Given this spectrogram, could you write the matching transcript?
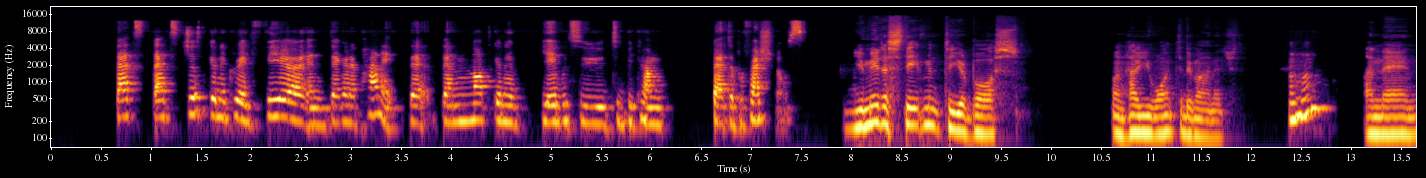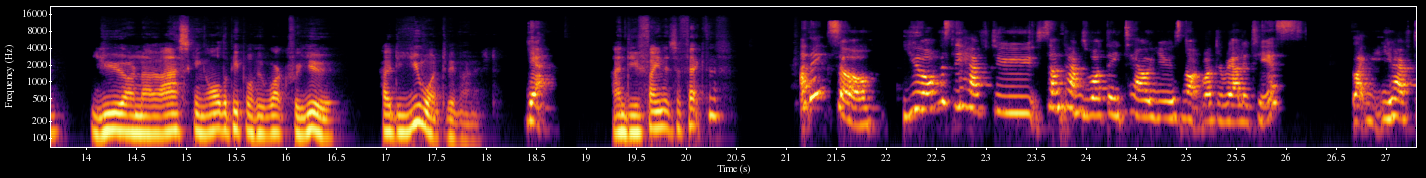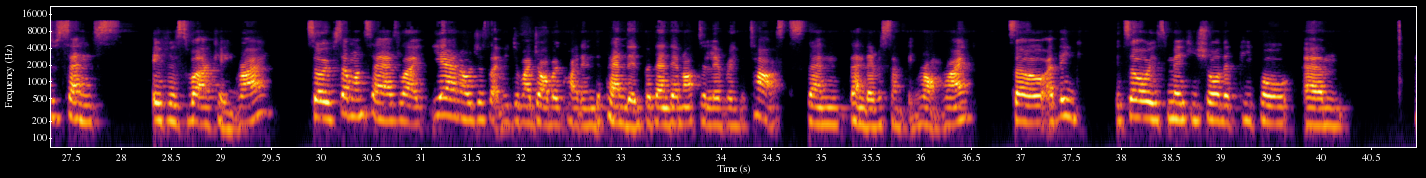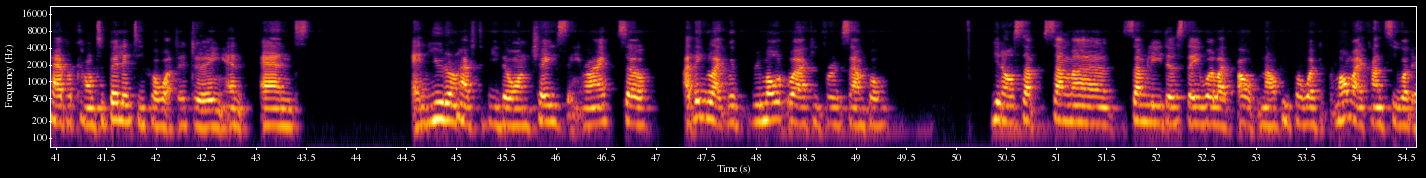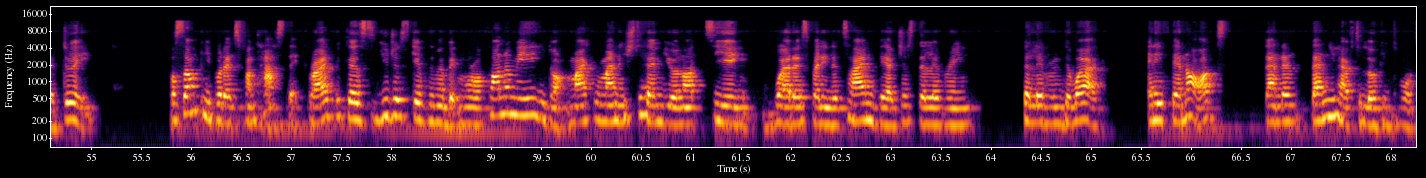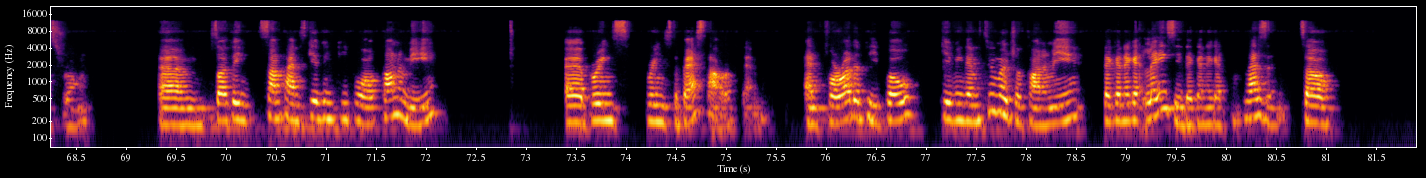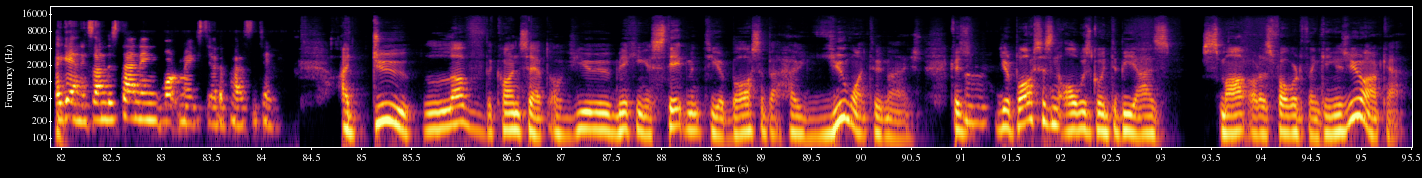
that's that's just going to create fear and they're going to panic. They're, they're not going to be able to to become better professionals. You made a statement to your boss on how you want to be managed. Mm-hmm. and then you are now asking all the people who work for you how do you want to be managed? Yeah. And do you find it's effective? I think so you obviously have to sometimes what they tell you is not what the reality is. Like you have to sense if it's working right? So if someone says like yeah no just let me do my job i'm quite independent but then they're not delivering the tasks then then there is something wrong right? So i think it's always making sure that people um, have accountability for what they're doing and and and you don't have to be the one chasing right? So i think like with remote working for example you know, some some uh, some leaders they were like, oh, now people work from home, I can't see what they're doing. For some people, that's fantastic, right? Because you just give them a bit more autonomy. You don't micromanage them. You're not seeing where they're spending the time. They're just delivering delivering the work. And if they're not, then then you have to look into what's wrong. Um, so I think sometimes giving people autonomy uh, brings brings the best out of them. And for other people, giving them too much autonomy they're going to get lazy they're going to get complacent so again it's understanding what makes the other person tick I do love the concept of you making a statement to your boss about how you want to be managed because mm-hmm. your boss isn't always going to be as smart or as forward thinking as you are, Cat.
